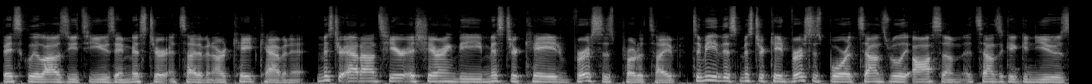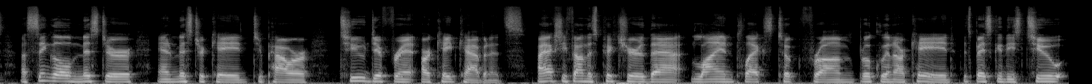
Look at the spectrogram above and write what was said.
Basically allows you to use a MiSTer inside of an arcade cabinet. MiSTer Add-ons here is sharing the Mr. MiSTercade Versus prototype. To me, this Mr. MiSTercade Versus board sounds really awesome. It sounds like you can use a single MiSTer and Mr. MiSTercade to power two different arcade cabinets. I actually found this picture that Lionplex took from Brooklyn Arcade. It's basically these two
